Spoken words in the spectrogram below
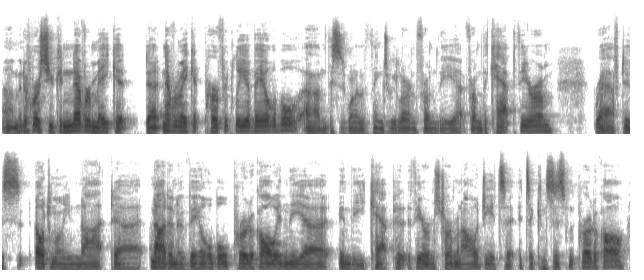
Um, and of course, you can never make it uh, never make it perfectly available. Um, this is one of the things we learned from the uh, from the CAP theorem. Raft is ultimately not uh, not an available protocol in the uh, in the CAP theorem's terminology. It's a it's a consistent protocol,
